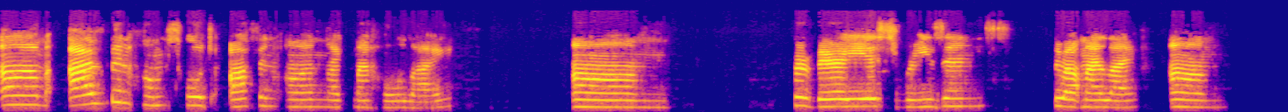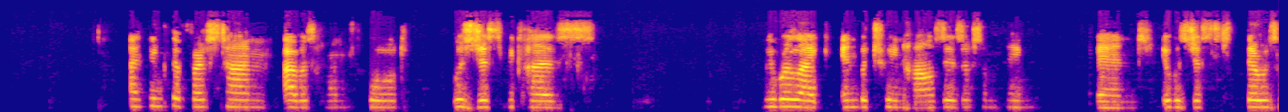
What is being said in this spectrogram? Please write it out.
Um i've been homeschooled off and on like my whole life. Um for various reasons throughout my life. Um, I think the first time I was homeschooled was just because we were like in between houses or something and it was just there was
